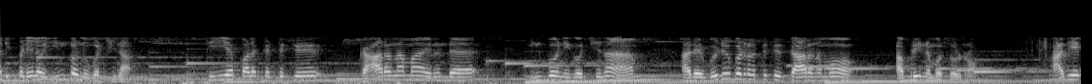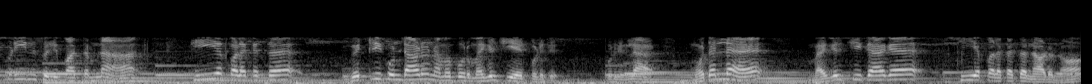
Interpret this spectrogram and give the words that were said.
அடிப்படையில இன்ப நுகர்ச்சி தான். தீய பழக்கத்துக்கு காரணமா இருந்த இன்ப நிகழ்ச்சி தான் அதை விடுபடுறதுக்கு காரணமோ அப்படின்னு நம்ம சொல்றோம். அது எப்படின்னு சொல்லி பார்த்தோம்னா தீய பழக்கத்தை வெற்றி கொண்டாலும் நமக்கு ஒரு மகிழ்ச்சி ஏற்படுது. புரியுதுங்களா? முதல்ல மகிழ்ச்சிக்காக தீய பழக்கத்தை நாடணும்.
